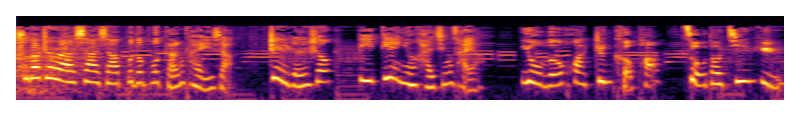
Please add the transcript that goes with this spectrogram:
说到这儿啊，夏夏不得不感慨一下，这人生比电影还精彩呀！有文化真可怕，走到监狱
